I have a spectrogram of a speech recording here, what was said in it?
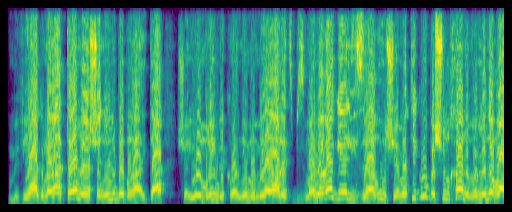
ומביאה הגמרא תנא שנינו בברייתא שהיו אומרים לכהנים עמי הארץ בזמן הרגל היזהרו שמא תיגעו בשולחן ובמנורה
